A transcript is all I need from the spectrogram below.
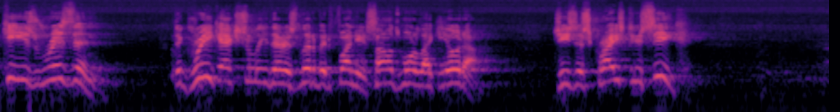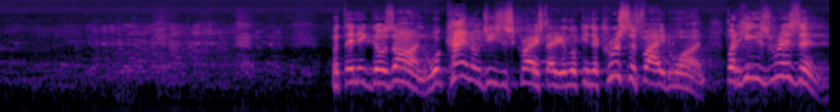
He's risen. The Greek actually there is a little bit funny. It sounds more like Yoda. Jesus Christ you seek. But then he goes on. What kind of Jesus Christ are you looking? The crucified one. But he's risen.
